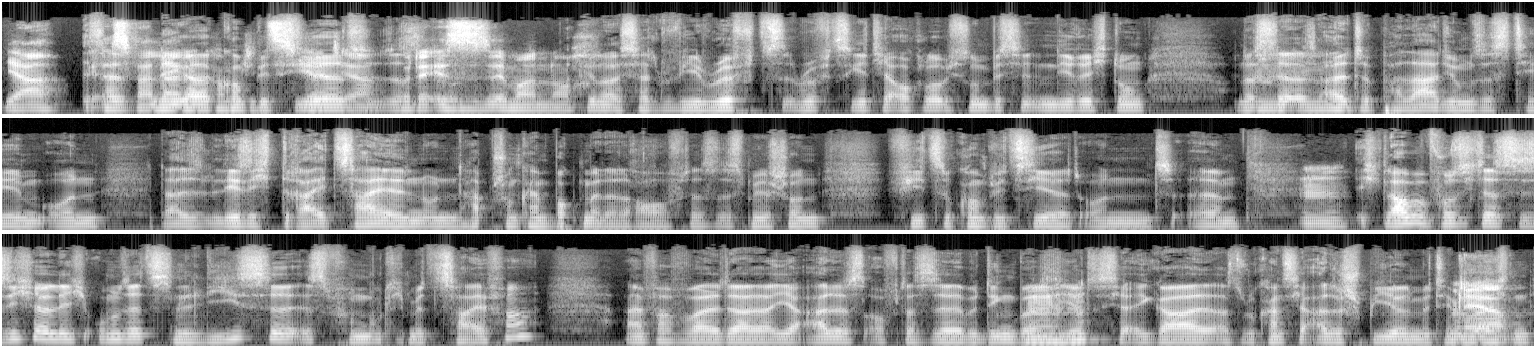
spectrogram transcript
ja, ist es halt mega kompliziert. kompliziert ja. Oder ist es immer noch? Genau, ist halt wie Rifts. Rifts geht ja auch, glaube ich, so ein bisschen in die Richtung. Und das mhm. ist ja das mhm. alte Palladium-System. Und da lese ich drei Zeilen und habe schon keinen Bock mehr darauf. Das ist mir schon viel zu kompliziert. Und ähm, mhm. ich glaube, wo sich das sicherlich umsetzen ließe, ist vermutlich mit Cypher. einfach weil da ja alles auf dasselbe Ding basiert. Mhm. Ist ja egal, also du kannst ja alles spielen mit dem, ja. gleichen,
